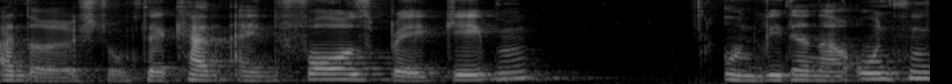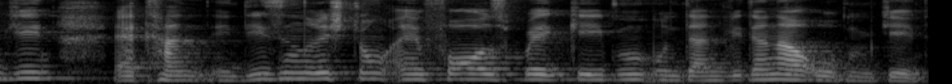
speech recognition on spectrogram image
andere Richtung, der kann einen False Break geben und wieder nach unten gehen. Er kann in diesen Richtung einen False Break geben und dann wieder nach oben gehen.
